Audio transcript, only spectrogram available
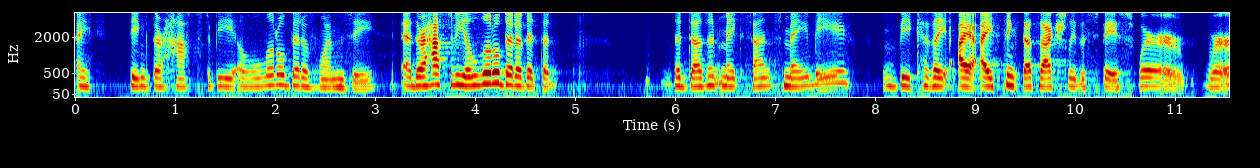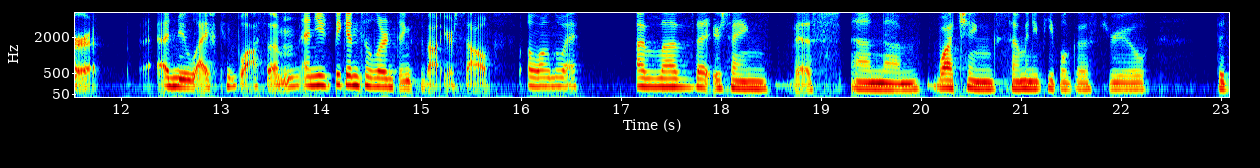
I think there has to be a little bit of whimsy. And there has to be a little bit of it that that doesn't make sense maybe because I, I, I think that's actually the space where where a new life can blossom and you begin to learn things about yourself along the way. I love that you're saying this and um, watching so many people go through the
